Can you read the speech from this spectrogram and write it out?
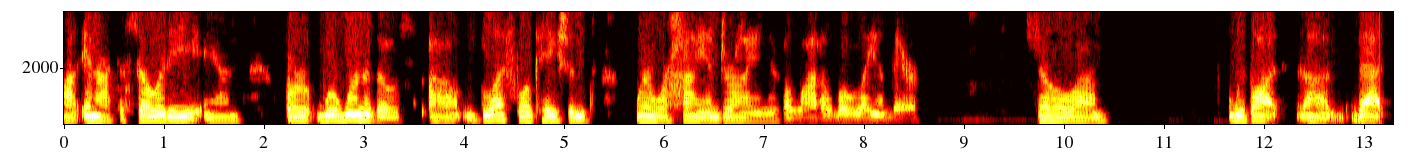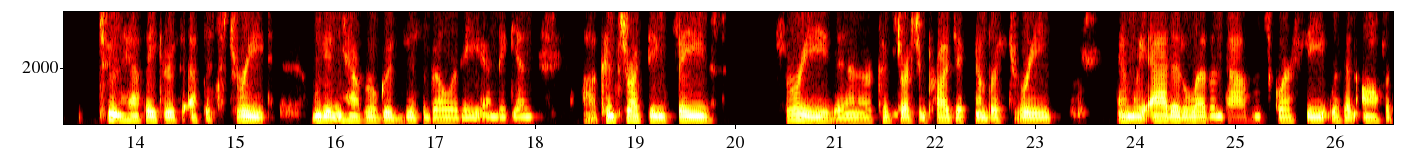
uh, in our facility, and we're, we're one of those uh, blessed locations where we're high and dry, and there's a lot of low land there. So um, we bought uh, that two and a half acres at the street, we didn't have real good visibility and began uh, constructing phase three, then, or construction project number three. And we added 11,000 square feet with an office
